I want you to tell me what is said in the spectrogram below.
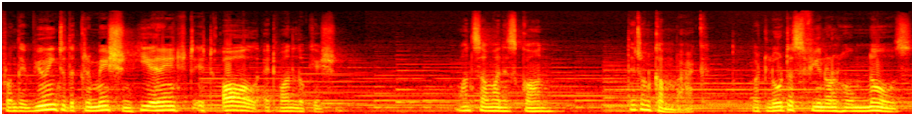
From the viewing to the cremation, he arranged it all at one location. Once someone is gone, they don't come back. But Lotus Funeral Home knows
